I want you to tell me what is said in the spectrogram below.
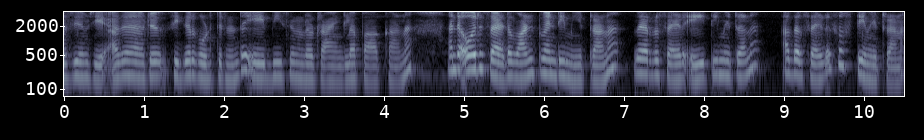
അസ്യൂം ചെയ്യുക. അത് ഒരു ഫിഗർ കൊടുത്തിട്ടുണ്ട്. എ ബി സി എന്നുള്ള ട്രയാങ്കുലർ പാർക്കാണ് അതിന്റെ ഒരു സൈഡ് വൺ ട്വന്റി മീറ്ററാണ് വേറൊരു സൈഡ് എയ്റ്റി മീറ്ററാണ് അതർ സൈഡ് ഫിഫ്റ്റി മീറ്ററാണ്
